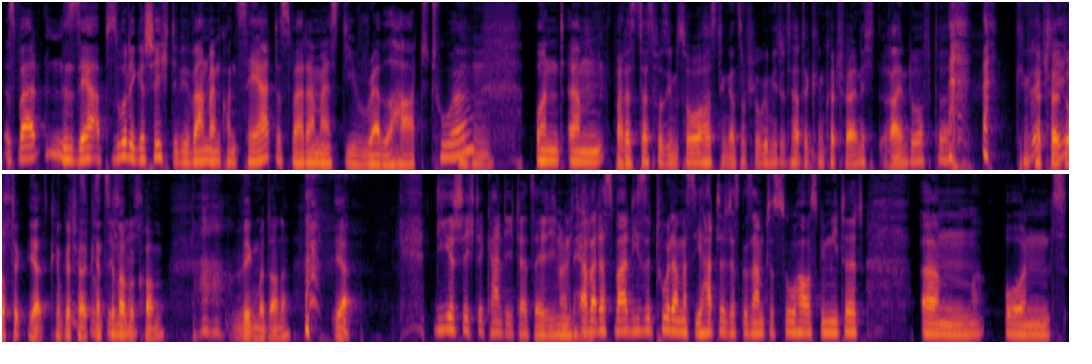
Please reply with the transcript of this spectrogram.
es war eine sehr absurde Geschichte. Wir waren beim Konzert, das war damals die Rebel Heart Tour. Mhm. Und ähm, War das das, wo sie im Soho-Haus den ganzen Flur gemietet hatte, Kim Cattrall nicht rein durfte? Kim Wirklich? Cattrall durfte, ja, Kim Cattrall kein Zimmer bekommen. Wegen Madonna. Ja. Die Geschichte kannte ich tatsächlich noch nicht. Aber das war diese Tour damals, sie hatte das gesamte Sohaus gemietet. Ähm, und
